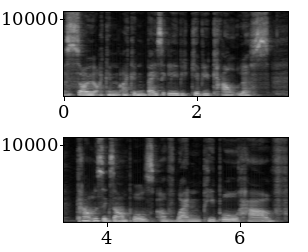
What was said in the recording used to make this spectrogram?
so I can I can basically give you countless countless examples of when people have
